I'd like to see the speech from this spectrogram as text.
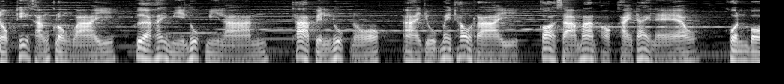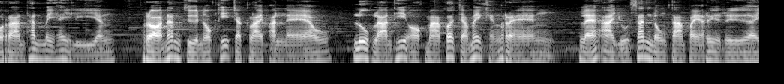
นกที่ขังกรงไว้ เพื่อให้มีลูกมีหลาน ถ้าเป็นลูกนก อายุไม่เท่าไร ก็สามารถออกไข่ได้แล้ว คนโบราณท่านไม่ให้เลี้ยง เพราะนั่นคือนกที่จะกลายพันธุ์แล้ว ลูกหลานที่ออกมาก็จะไม่แข็งแรง และอายุสั้นลงตามไปเรื่อย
